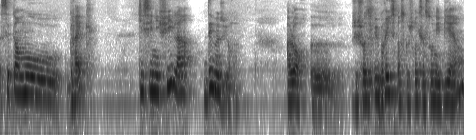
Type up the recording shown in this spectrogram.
c'est un mot grec qui signifie la démesure. Alors, euh, j'ai choisi hubris parce que je trouvais que ça sonnait bien.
